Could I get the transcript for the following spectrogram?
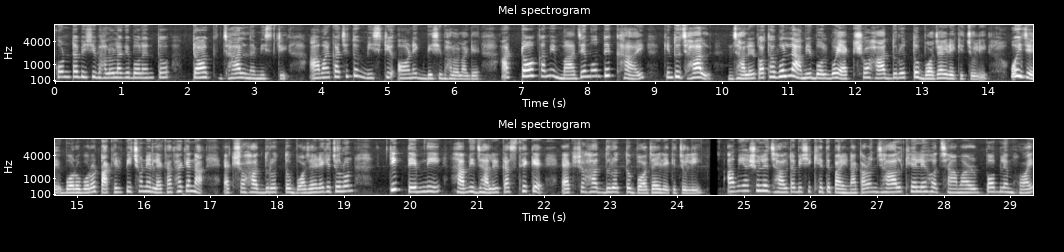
কোনটা বেশি ভালো লাগে বলেন তো? টক ঝাল না মিষ্টি? আমার কাছে তো মিষ্টি অনেক বেশি ভালো লাগে। আর টক আমি মাঝে মধ্যে খাই, কিন্তু ঝাল, ঝালের কথা বললে আমি বলব একশো হাত দূরত্ব বজায় রেখে চলি। ওই যে বড় বড় টাকের পিছনে লেখা থাকে না, একশো হাত দূরত্ব বজায় রেখে চলুন? ঠিক তেমনি আমি ঝালের কাছ থেকে একশো হাত দূরত্ব বজায় রেখে চলি। আমি আসলে ঝালটা বেশি খেতে পারি না। কারণ ঝাল খেলে হচ্ছে আমার প্রবলেম হয়।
